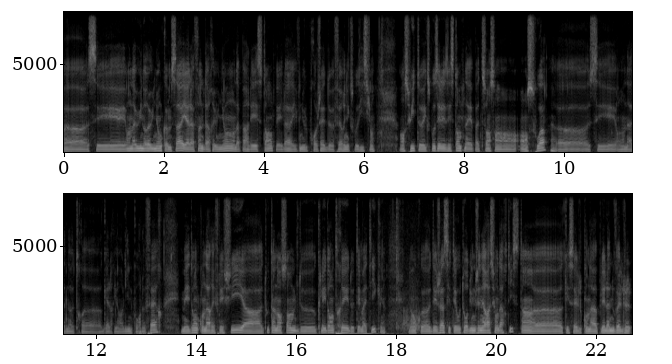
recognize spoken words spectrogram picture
Euh, c'est, on a eu une réunion comme ça et à la fin de la réunion, on a parlé estampes et là est venu le projet de faire une exposition. Ensuite, euh, exposer les estampes n'avait pas de sens en, soi. Euh, c'est, on a notre galerie en ligne pour le faire. Mais donc, on a réfléchi à tout un ensemble de clés d'entrée de thématiques. Donc, déjà, c'était autour d'une génération d'artistes, hein, qui est celle qu'on a appelée la nouvelle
